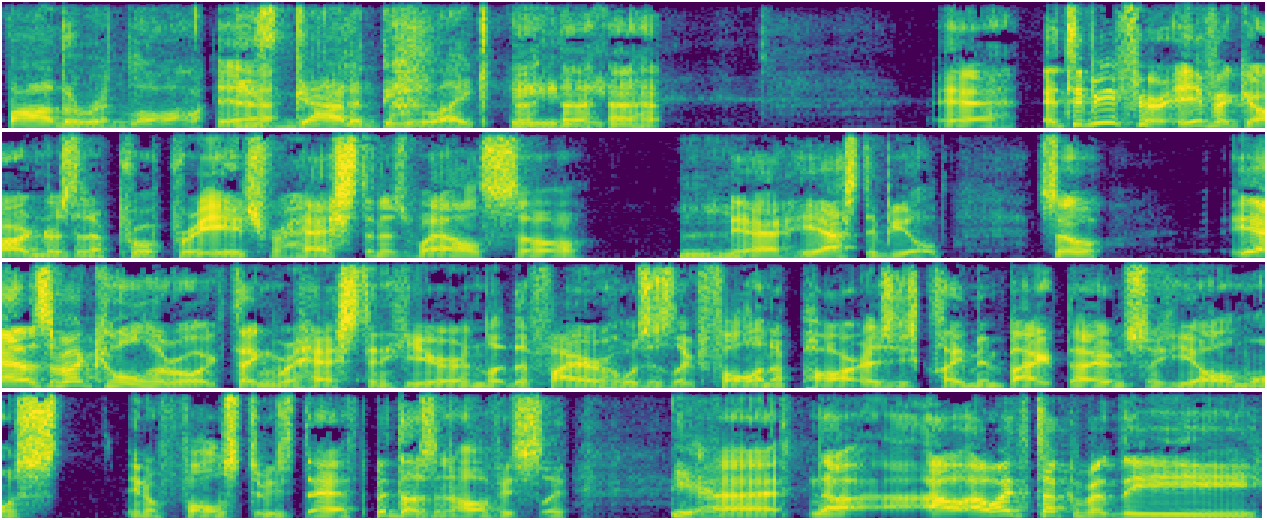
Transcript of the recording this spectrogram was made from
father-in-law. Yeah. He's got to be like eighty. Yeah. And to be fair, Ava Gardner's an appropriate age for Heston as well. So Mhm. yeah, he has to be old. So Yeah, there's a big whole heroic thing where Heston here, and like the fire hose is like falling apart as he's climbing back down, so he almost you know falls to his death, but doesn't obviously. Yeah. Uh, now I, I want to talk about the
